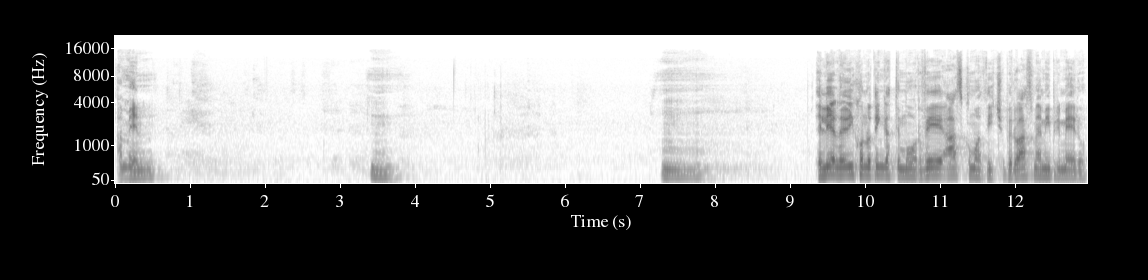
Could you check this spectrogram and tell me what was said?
Amén. Mm. Mm. Elías le dijo, no tengas temor, ve, haz como has dicho, pero hazme a mí primero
